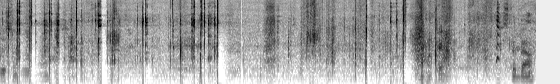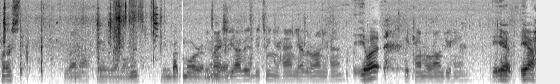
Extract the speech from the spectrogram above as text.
This one goes nice. Okay. Step down first. Run off. Okay, one moment. Lean back more. Hey, Remember. Max, you have it between your hand. You have it around your hand. You what? The camera around your hand. Yeah, yeah.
